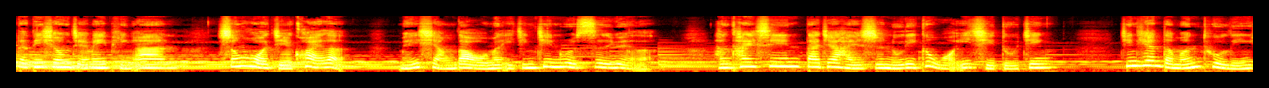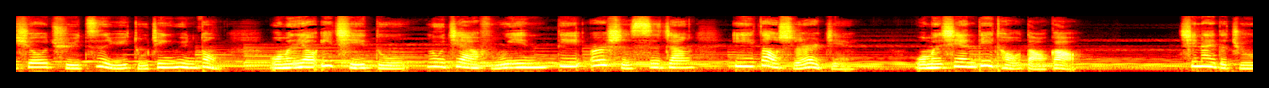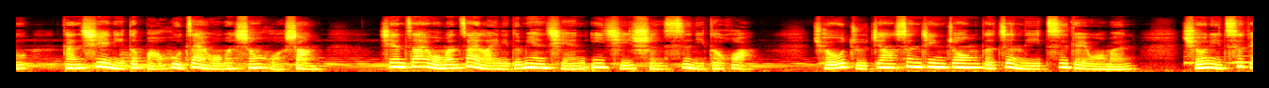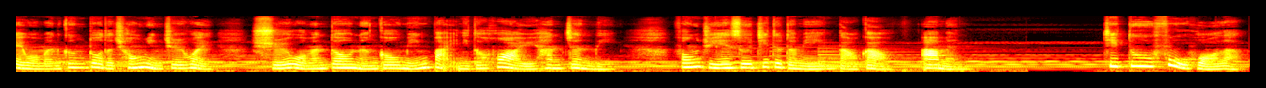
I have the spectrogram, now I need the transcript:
的弟兄姐妹平安，生活节快乐！没想到我们已经进入四月了，很开心，大家还是努力跟我一起读经。今天的门徒灵修取自于读经运动，我们要一起读《路加福音》第二十四章一到十二节。我们先低头祷告，亲爱的主，感谢你的保护在我们生活上。现在我们再来你的面前，一起审视你的话。求主将圣经中的真理赐给我们，求你赐给我们更多的聪明智慧，使我们都能够明白你的话语和真理。奉主耶稣基督的名祷告，阿门。基督复活了。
